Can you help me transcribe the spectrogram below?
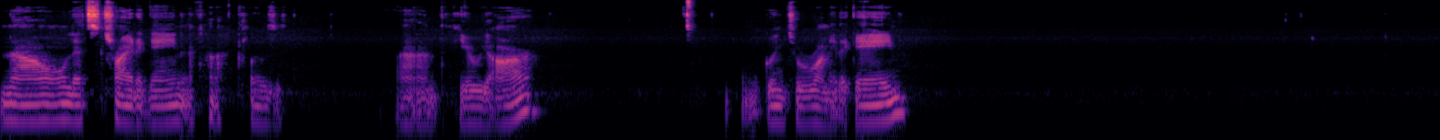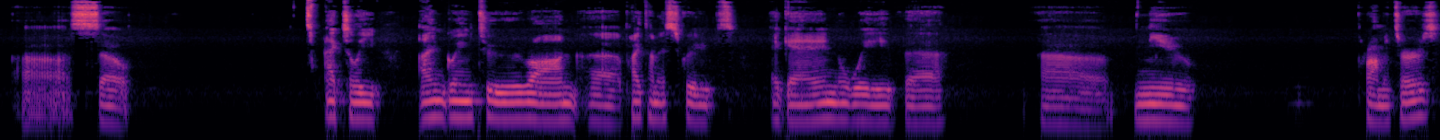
now let's try it again and close it. And here we are. I'm going to run it again uh, so actually I'm going to run uh, Python scripts again with uh, new parameters.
